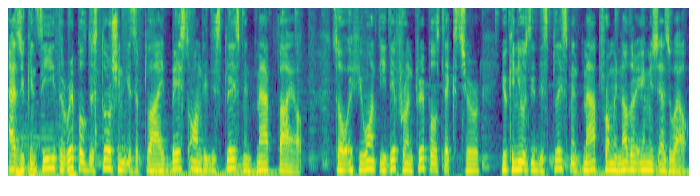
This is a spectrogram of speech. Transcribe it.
As you can see, the ripple distortion is applied based on the displacement map file. So if you want a different ripple texture, you can use the displacement map from another image as well.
